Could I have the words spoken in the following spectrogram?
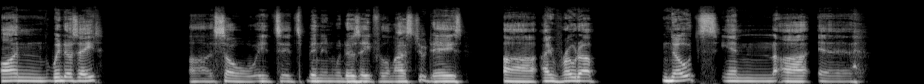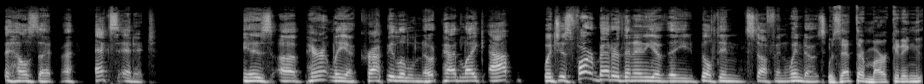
on Windows 8. Uh, so it's it's been in Windows 8 for the last two days. Uh, I wrote up notes in uh, uh the hell's that? Uh, Xedit is apparently a crappy little notepad like app, which is far better than any of the built-in stuff in Windows. Was that their marketing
